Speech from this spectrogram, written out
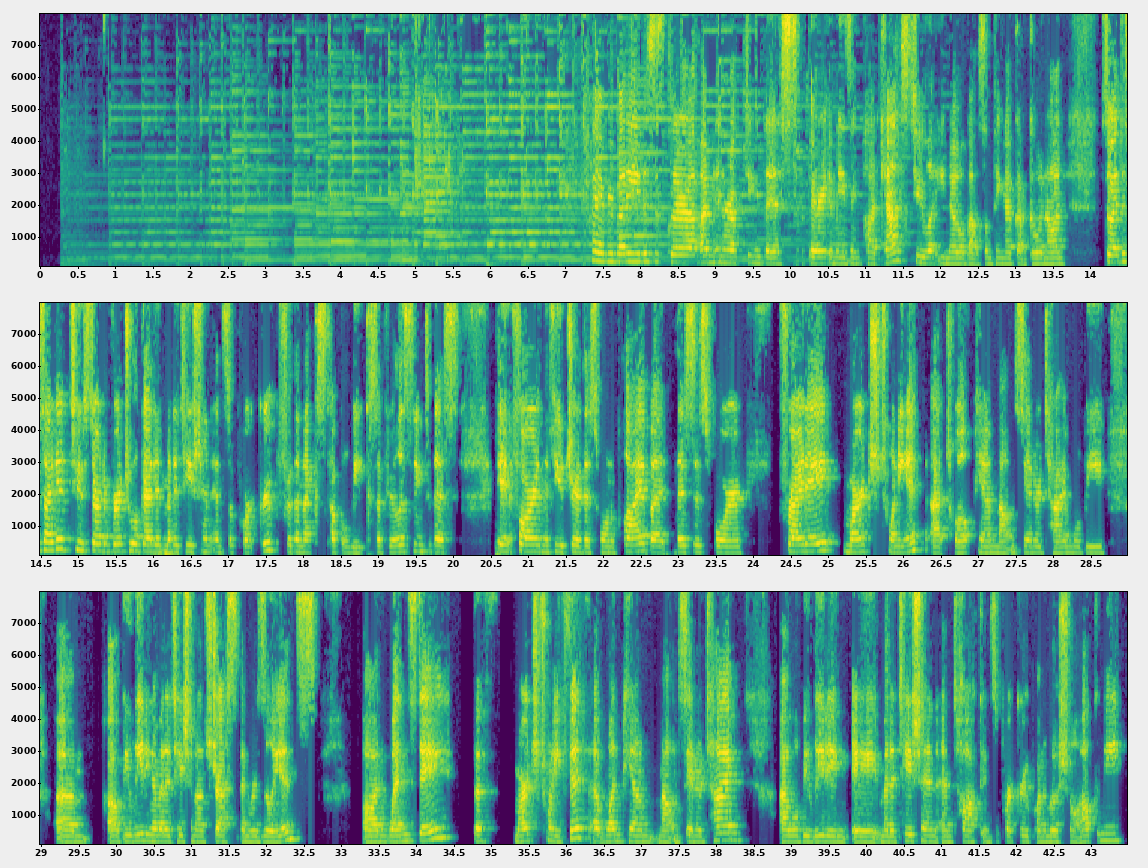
Hi, everybody. This is Clara. I'm interrupting this very amazing podcast to let you know about something I've got going on. So, I decided to start a virtual guided meditation and support group for the next couple weeks. So, if you're listening to this it, far in the future, this won't apply, but this is for Friday, March 20th at 12 p.m. Mountain Standard Time. Will be um, I'll be leading a meditation on stress and resilience. On Wednesday, the March 25th at 1 p.m. Mountain Standard Time, I will be leading a meditation and talk and support group on emotional alchemy.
